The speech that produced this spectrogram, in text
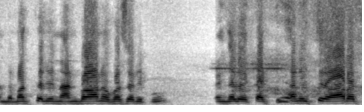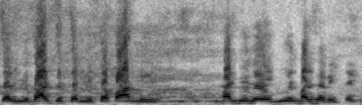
அந்த மக்களின் அன்பான உபசரிப்பு எங்களை கட்டி அணைத்து ஆறத் தழுவி வாழ்த்து தெரிவித்த பாங்கு கண்ணிலே நீர்மல்க வைத்தது.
